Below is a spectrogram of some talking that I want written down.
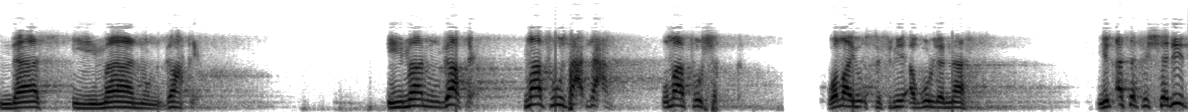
ناس إيمان قاطع. إيمان قاطع. ما فيه زعزعة وما فيه شك. والله يؤسفني أقول للناس للأسف الشديد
